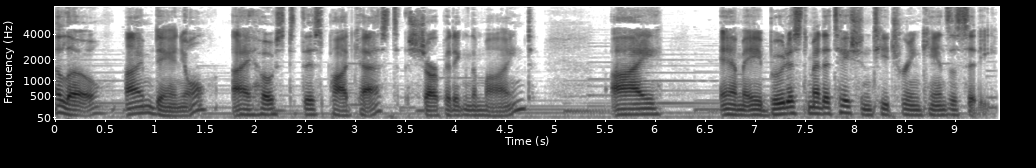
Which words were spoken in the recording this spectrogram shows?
Hello, I'm Daniel. I host this podcast, Sharpening the Mind. I am a Buddhist meditation teacher in Kansas City.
